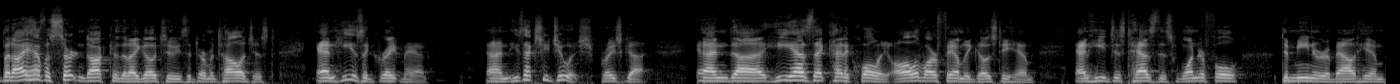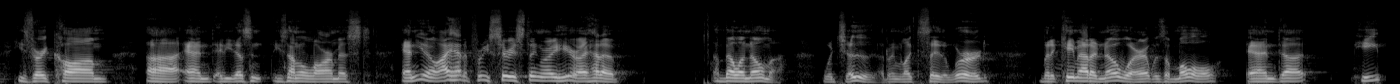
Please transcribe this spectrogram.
but I have a certain doctor that I go to. He's a dermatologist, and he is a great man. And he's actually Jewish, praise God. And uh, he has that kind of quality. All of our family goes to him, and he just has this wonderful demeanor about him. He's very calm uh, and, and he doesn't, he's not an alarmist. And, you know, I had a pretty serious thing right here. I had a, a melanoma, which ugh, I don't even like to say the word, but it came out of nowhere. It was a mole, and uh, he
